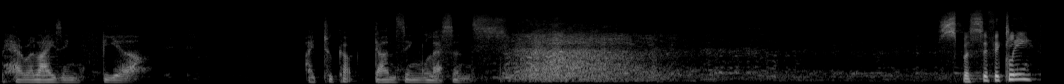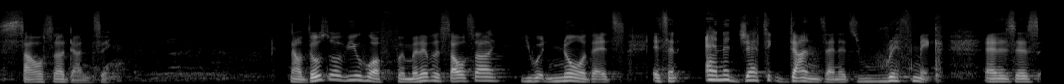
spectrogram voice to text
paralyzing fear. I took up dancing lessons. Specifically, salsa dancing. Now, those of you who are familiar with salsa, you would know that it's, it's an energetic dance and it's rhythmic and it's as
